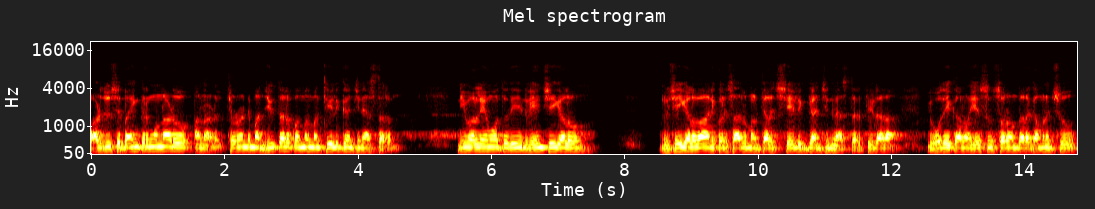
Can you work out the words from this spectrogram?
వాడు చూస్తే భయంకరంగా ఉన్నాడు అన్నాడు. చూడండి మన జీవితాల్లో కొంతమంది మన తేలిగ్గా అంచనేస్తారు. నీ వల్ల ఏమవుతుంది? నువ్వేం చేయగలవు? నువ్వు చేయగలవా అని కొన్నిసార్లు మనం చాలా చేలిగ్గా అంచిన వేస్తారు. ప్రియులారా ఈ ఉదయకాలం యేసు స్వరం ద్వారా గమనించు.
